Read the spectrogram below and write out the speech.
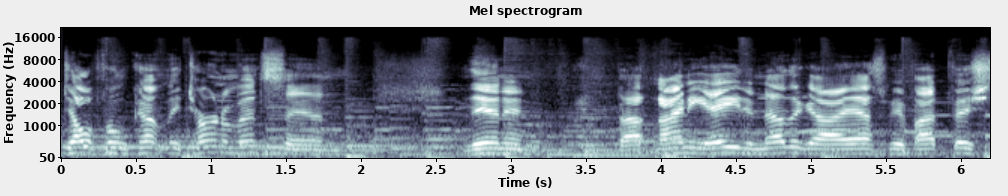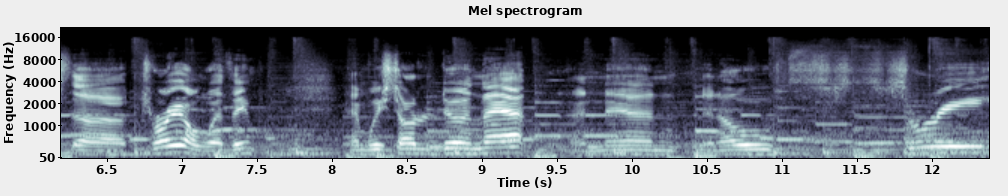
telephone company tournaments, and then in about '98, another guy asked me if I'd fish the trail with him, and we started doing that, and then in '03.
